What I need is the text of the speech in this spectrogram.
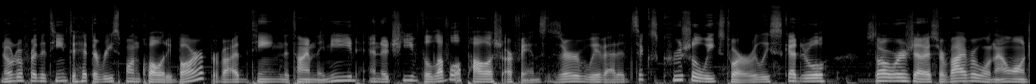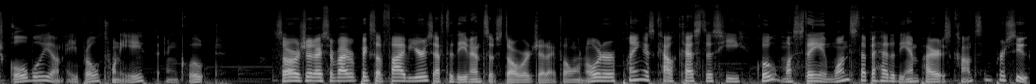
In order for the team to hit the respawn quality bar, provide the team the time they need, and achieve the level of polish our fans deserve, we have added six crucial weeks to our release schedule. Star Wars Jedi Survivor will now launch globally on April 28th. End quote. Star Wars Jedi Survivor picks up five years after the events of Star Wars Jedi Fallen Order. Playing as Cal Kestis, he, quote, must stay one step ahead of the Empire's constant pursuit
